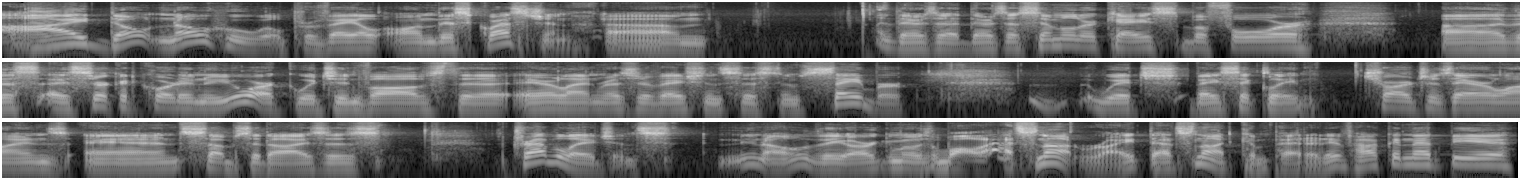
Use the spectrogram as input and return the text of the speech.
I don't know who will prevail on this question. Um, there's a there's a similar case before uh, this a circuit court in New York, which involves the airline reservation system Sabre, which basically charges airlines and subsidizes travel agents you know, the argument was, well, that's not right. That's not competitive. How can that be a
